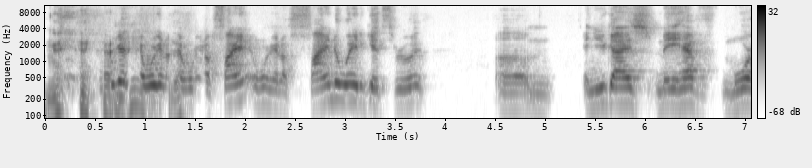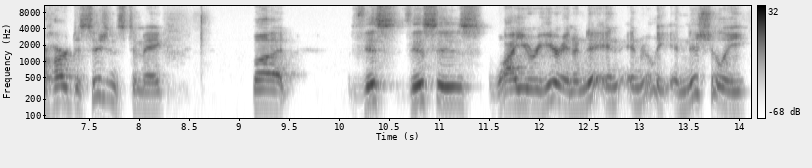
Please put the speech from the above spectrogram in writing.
we're going gonna find we're gonna find a way to get through it. Um, and you guys may have more hard decisions to make, but this this is why you're here. And, and, and really, initially,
